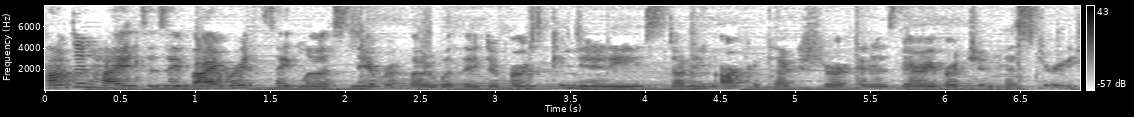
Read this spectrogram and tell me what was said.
Compton Heights is a vibrant St. Louis neighborhood with a diverse community, stunning architecture, and is very rich in history.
